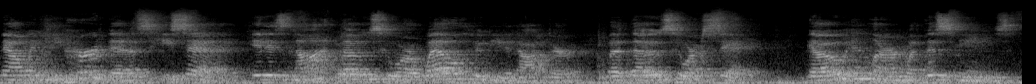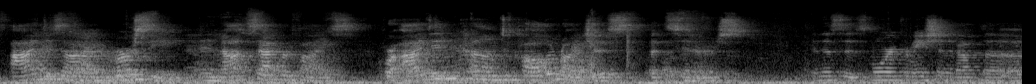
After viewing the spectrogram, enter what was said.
Now, when he heard this, he said, It is not those who are well who need a doctor, but those who are sick. Go and learn what this means. I desire mercy and not sacrifice, for I didn't come to call the righteous, but sinners. And this is more information about the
